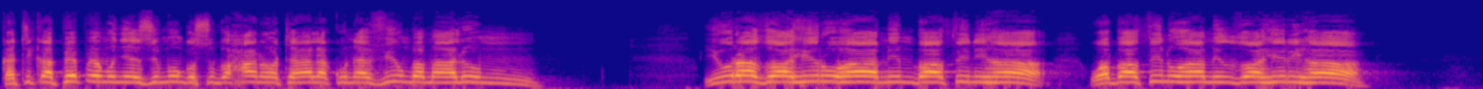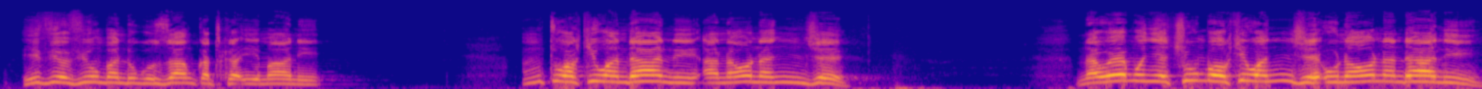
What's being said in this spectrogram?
Katika pepo ya mwenyezi mungu subhanahu wa taala kuna vyumba maalum. Yura dhahiruha min batiniha wa batinuha min dhahiriha hivyo vyumba ndugu zangu katika imani mtu akiwa ndani anaona nje. Na wee mwenye chumba ukiwa nje unaona ndani.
